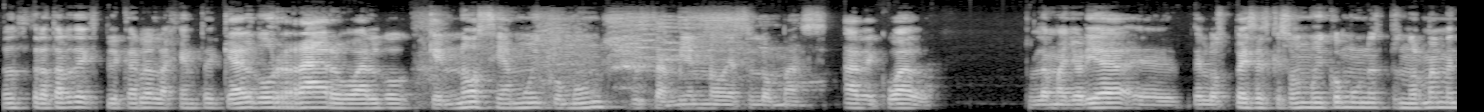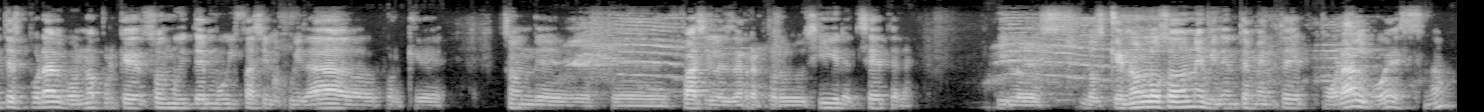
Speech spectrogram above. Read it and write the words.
Entonces tratar de explicarle a la gente que algo raro, algo que no sea muy común, pues también no es lo más adecuado. Pues la mayoría eh, de los peces que son muy comunes, pues normalmente es por algo, ¿no? Porque son muy de muy fácil cuidado, porque son de, este, fáciles de reproducir, etcétera. Y los, los que no lo son, evidentemente, por algo es, ¿no?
